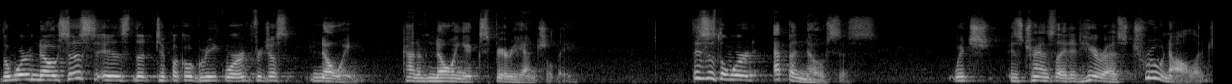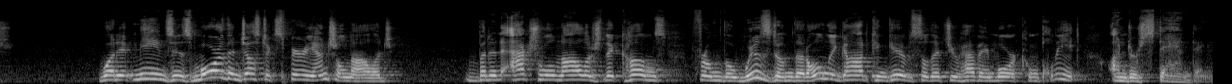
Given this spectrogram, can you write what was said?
The word gnosis is the typical Greek word for just knowing, kind of knowing experientially. This is the word epignosis, which is translated here as true knowledge. What it means is more than just experiential knowledge, but an actual knowledge that comes from the wisdom that only God can give so that you have a more complete understanding.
